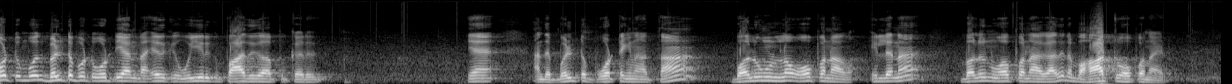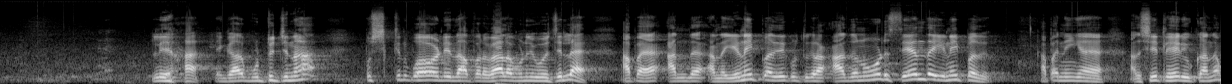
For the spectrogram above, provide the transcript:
ஓட்டும்போது பெல்ட்டை போட்டு ஓட்டியான்றான் எதுக்கு? உயிருக்கு பாதுகாப்பு கருது ஏன்? அந்த பெல்ட்டை போட்டிங்கன்னா தான் பலூன்லாம் ஓப்பன் ஆகும். இல்லைன்னா பலூன் ஓப்பன் ஆகாது நம்ம ஹார்ட் ஓப்பன் ஆகிடும் இல்லையா? எங்கேயாவது முட்டுச்சுன்னா புஷ்க்குன்னு போக வேண்டியது அப்புறம் வேலை முடிஞ்சு போச்சு இல்லை? அப்போ அந்த அந்த இணைப்பு அதே கொடுத்துக்கிறான் அதனோடு சேர்ந்த இணைப்பது அப்போ நீங்கள் அந்த சீட்டில் ஏறி உட்காந்தா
